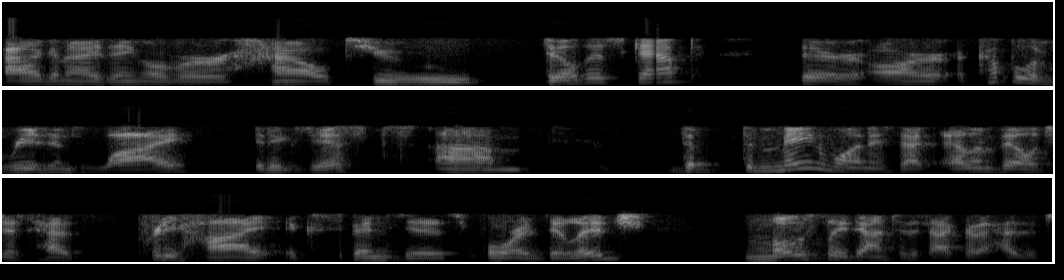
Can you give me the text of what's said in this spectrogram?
agonizing over how to fill this gap. There are a couple of reasons why it exists. Um, the the main one is that Ellenville just has pretty high expenses for a village, mostly down to the fact that it has its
